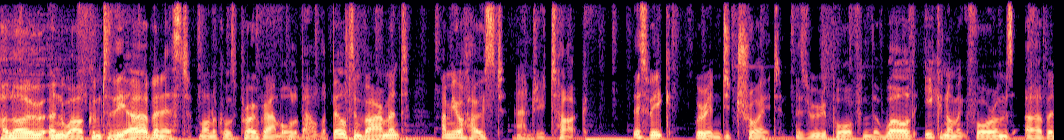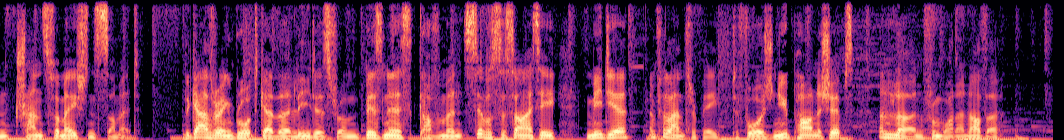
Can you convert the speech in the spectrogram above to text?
Hello and welcome to The Urbanist, Monocle's programme all about the built environment. I'm your host, Andrew Tuck. This week, we're in Detroit as we report from the World Economic Forum's Urban Transformation Summit. The gathering brought together leaders from business, government, civil society, media, and philanthropy to forge new partnerships and learn from one another.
